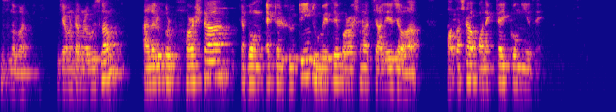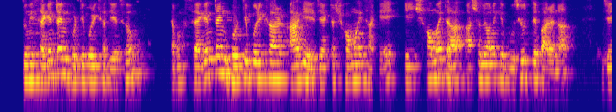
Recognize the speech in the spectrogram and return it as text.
ধন্যবাদ। যেমনটা আমরা বুঝলাম, আল্লাহর উপর ভরসা এবং একটা রুটিন ওয়েতে পড়াশোনা চালিয়ে যাওয়া হতাশা অনেকটাই কমিয়ে দেয়। তুমি সেকেন্ড টাইম ভর্তি পরীক্ষা দিয়েছ এবং সেকেন্ড টাইম ভর্তি পরীক্ষার আগে যে একটা সময় থাকে, এই সময়টা আসলে অনেকে বুঝে উঠতে পারে না যে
